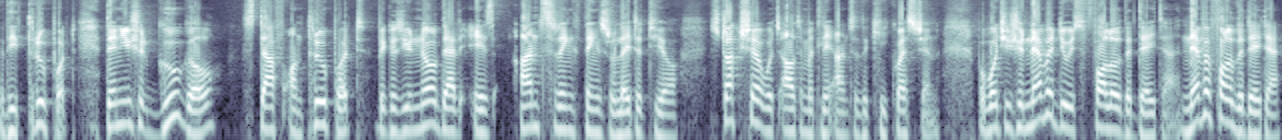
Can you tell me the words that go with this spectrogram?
the throughput. Then you should Google stuff on throughput because you know that is answering things related to your structure, which ultimately answer the key question. But what you should never do is follow the data. Never follow the data.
